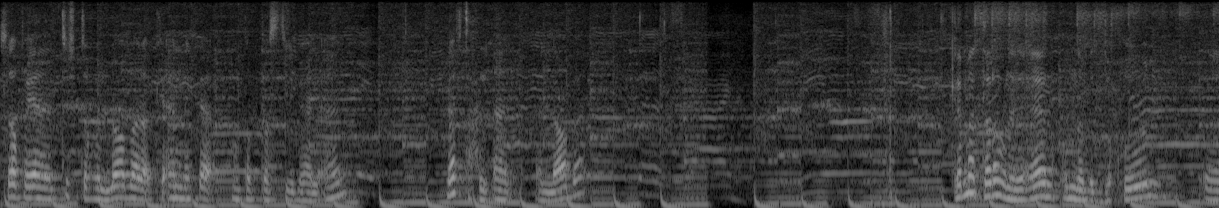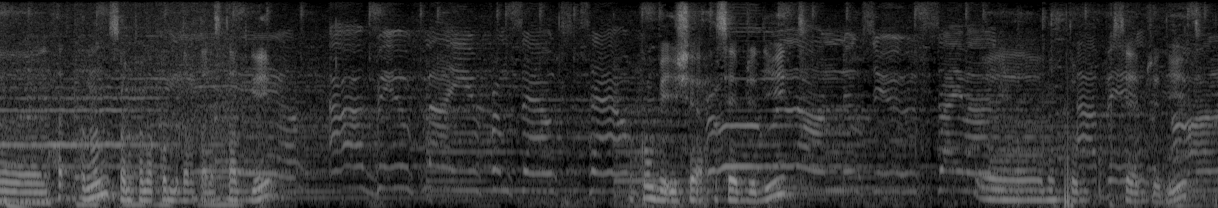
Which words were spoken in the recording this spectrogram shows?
سوف يعني تشتغل اللعبة كأنك كنت بتسطيبها الآن. نفتح الآن اللعبة. كما ترون الآن قمنا بالدخول حتى سوف نقوم بضغط على start game نقوم بإنشاء حساب جديد. آه، نكتب حساب جديد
